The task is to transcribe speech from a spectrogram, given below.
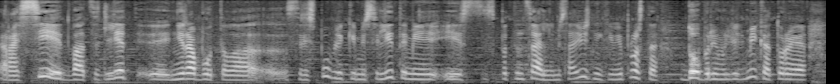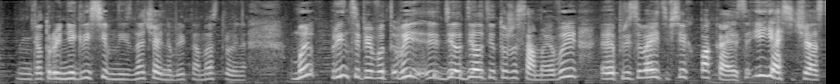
Россия 20 лет э, не работала э, с республиками, с элитами и с потенциальными союзниками, просто добрыми людьми, которые, которые не агрессивны изначально были к нам настроены. Мы, в принципе, вот вы э, делаете то же самое. Вы призываете всех покаяться. И я сейчас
